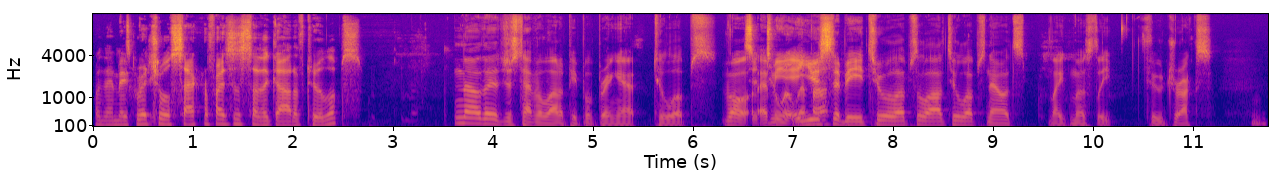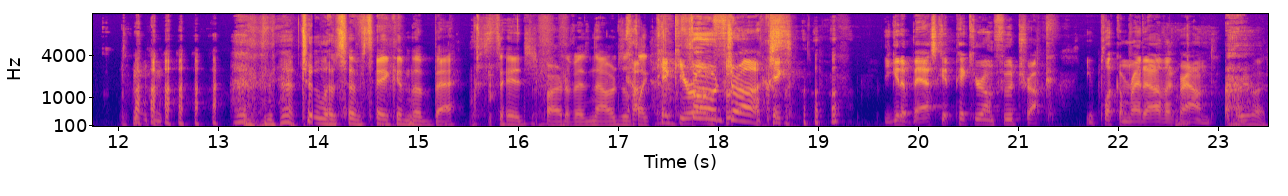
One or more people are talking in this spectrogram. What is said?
When they make ritual sacrifices to the god of tulips. No, they just have a lot of people bring out tulips. Well, I mean, it used to be tulips, a lot of tulips. Now it's like mostly food trucks. Tulips have taken the backstage part of it. Now it's just Cut- like pick your food own food- trucks. pick- you get a basket, pick your own food truck. You pluck them right out of the ground. Pretty much.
